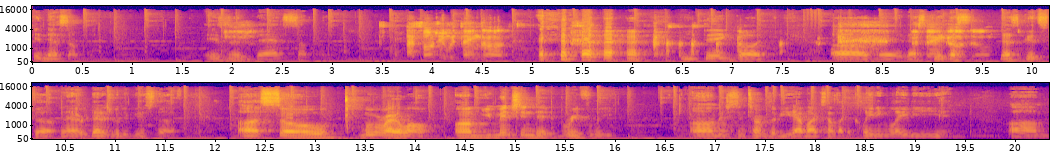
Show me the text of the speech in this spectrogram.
Isn't that something? Isn't that something? I told you we thank God. We thank God. Oh man, that's good. God, though. that's good stuff. That, that is really good stuff. Uh, so moving right along, um, you mentioned it briefly, um, and just in terms of you have like sounds like a cleaning lady, and um,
